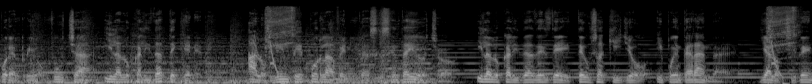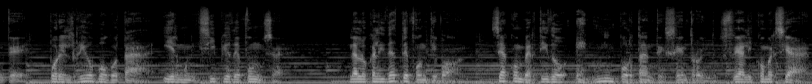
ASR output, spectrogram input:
por el río Fucha y la localidad de Kennedy, al oriente por la avenida 68 y las localidades de Teusaquillo y Puente Aranda, y al occidente por el río Bogotá y el municipio de Funza. La localidad de Fontibón se ha convertido en un importante centro industrial y comercial,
